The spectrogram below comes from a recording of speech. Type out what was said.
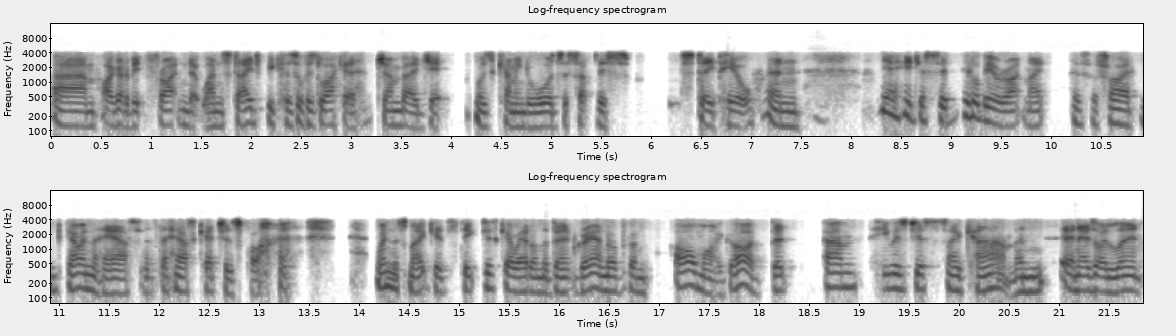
um, I got a bit frightened at one stage because it was like a jumbo jet was coming towards us up this steep hill. And yeah, he just said, It'll be all right, mate. There's a fire. Go in the house, and if the house catches fire, when the smoke gets thick, just go out on the burnt ground. I've gone, oh my God. But um, he was just so calm. And, and as I learned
